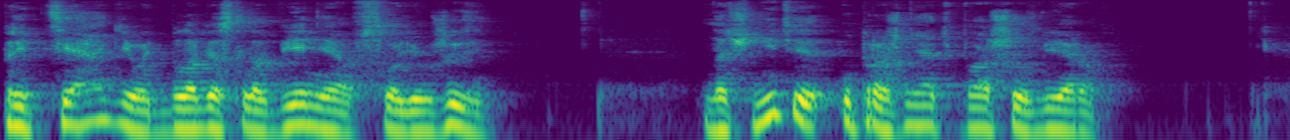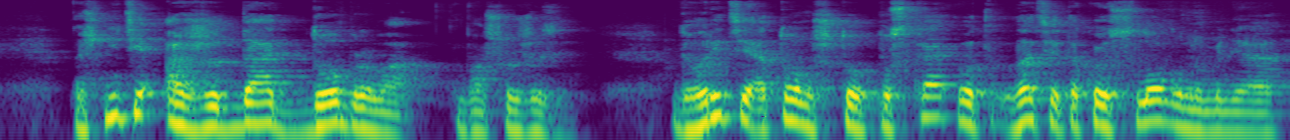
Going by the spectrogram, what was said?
притягивать благословения в свою жизнь. Начните упражнять вашу веру. Начните ожидать доброго в вашу жизнь. Говорите о том, что пускай, вот знаете, такой слоган у меня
